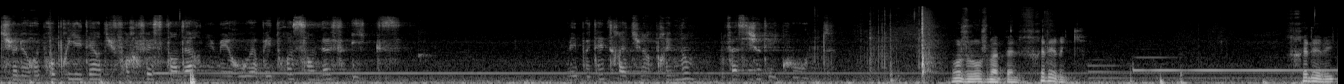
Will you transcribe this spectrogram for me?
tu es le repropriétaire du forfait standard numéro AB309X. Mais peut-être as-tu un prénom? Vas-y, je t'écoute. Bonjour, je m'appelle Frédéric. Frédéric.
